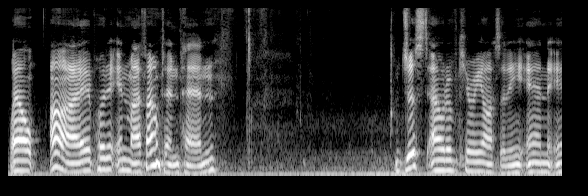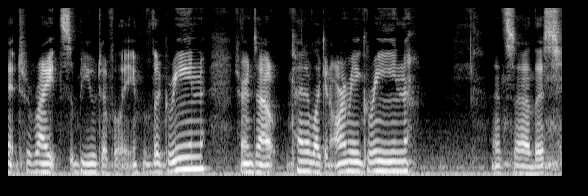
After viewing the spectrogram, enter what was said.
Well, I put it in my fountain pen just out of curiosity, and it writes beautifully. The green turns out kind of like an army green. That's uh, this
